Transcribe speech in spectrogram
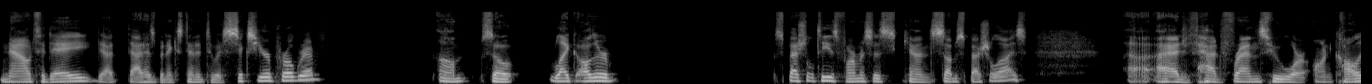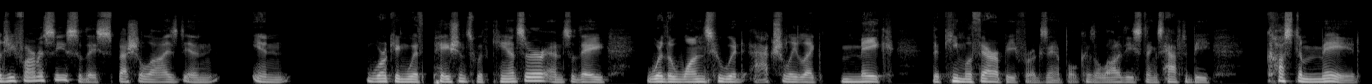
Now today, that that has been extended to a six year program. Um, so like other specialties, pharmacists can subspecialize. Uh, I had had friends who were oncology pharmacies, so they specialized in in working with patients with cancer, and so they were the ones who would actually like make the chemotherapy, for example, because a lot of these things have to be custom made.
